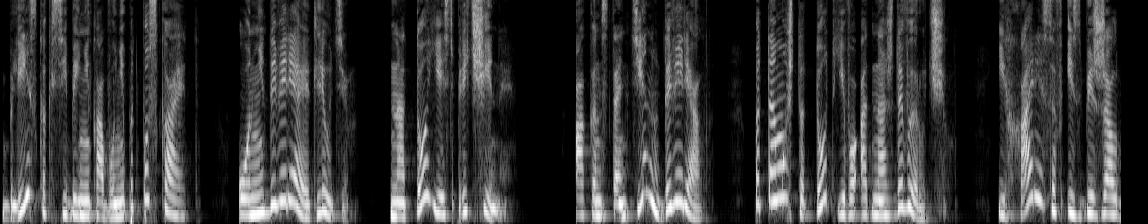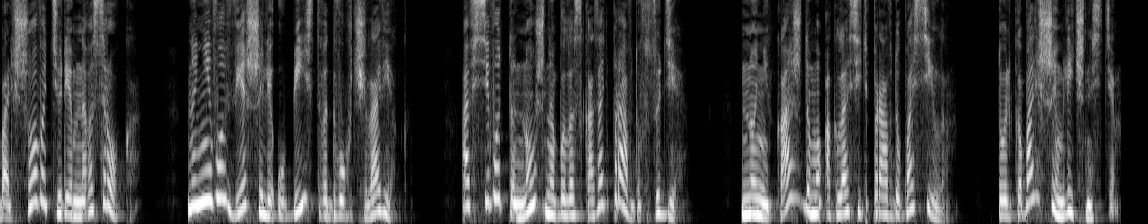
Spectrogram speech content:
близко к себе никого не подпускает, он не доверяет людям. На то есть причины. А Константину доверял, потому что тот его однажды выручил. И Харисов избежал большого тюремного срока. На него вешали убийство двух человек. А всего-то нужно было сказать правду в суде. Но не каждому огласить правду по силам, только большим личностям.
